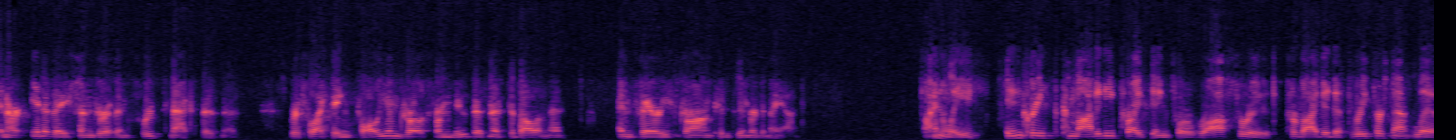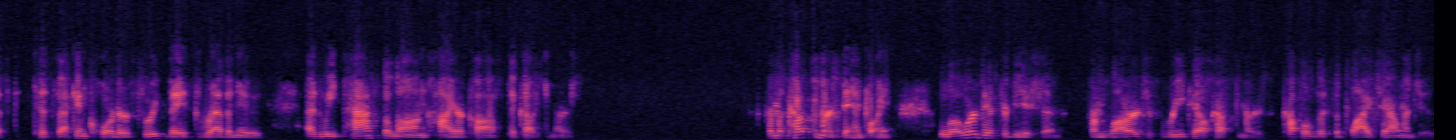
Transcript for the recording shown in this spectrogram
in our innovation-driven fruit snacks business, reflecting volume growth from new business development and very strong consumer demand. Finally, increased commodity pricing for raw fruit provided a 3% lift to second quarter fruit-based revenue as we passed along higher costs to customers. From a customer standpoint, lower distribution from large retail customers, coupled with supply challenges,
